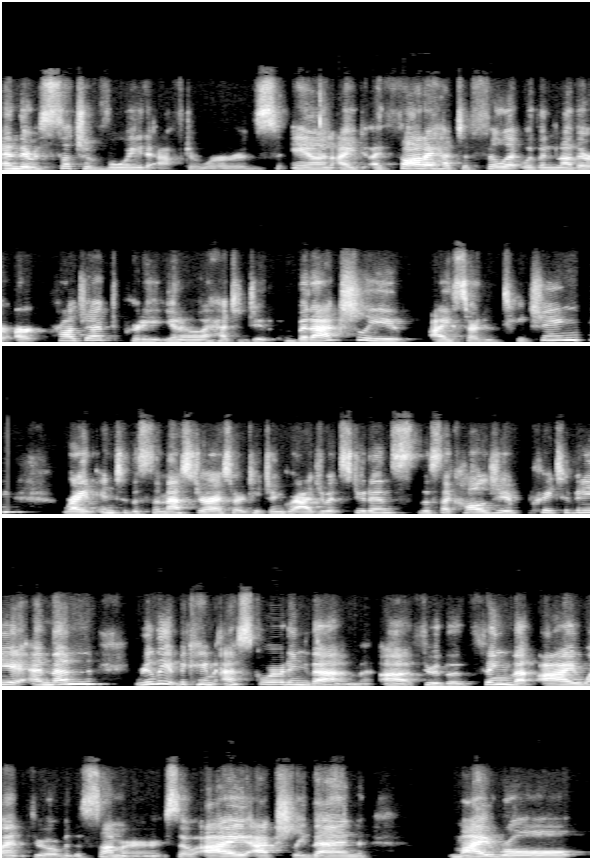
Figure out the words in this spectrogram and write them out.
and there was such a void afterwards. And I, I thought i had to fill it with another art project pretty you know i had to do but actually i started teaching right into the semester. I started teaching graduate students the psychology of creativity. And then really it became escorting them uh, through the thing that i went through over the summer. So i actually then my role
